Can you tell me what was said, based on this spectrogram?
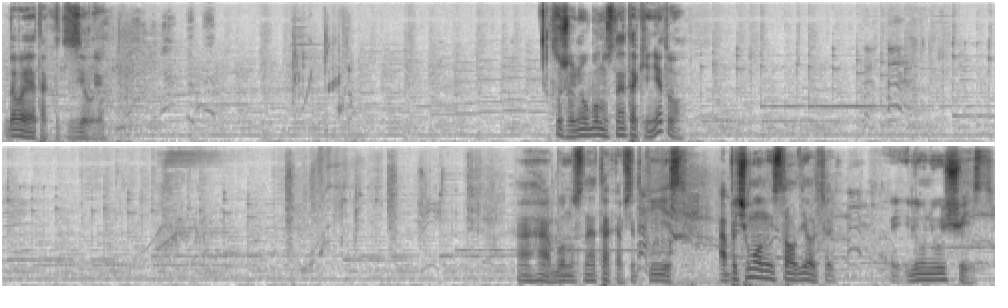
Давай я так вот сделаю. Слушай, у него бонусной атаки нету? Ага, бонусная атака все-таки есть А почему он не стал делать? Или у него еще есть?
